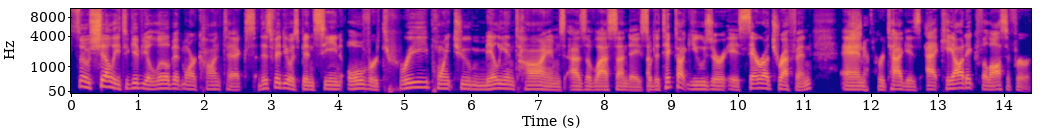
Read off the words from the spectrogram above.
So, Shelly, to give you a little bit more context, this video has been seen over 3.2 million times as of last Sunday. So, the TikTok user is Sarah Trefren, and her tag is at chaotic philosopher.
